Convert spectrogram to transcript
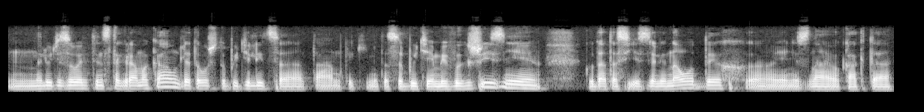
Люди заводят Инстаграм-аккаунт для того, чтобы делиться там какими-то событиями в их жизни. Куда-то съездили на отдых, э, я не знаю, как-то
